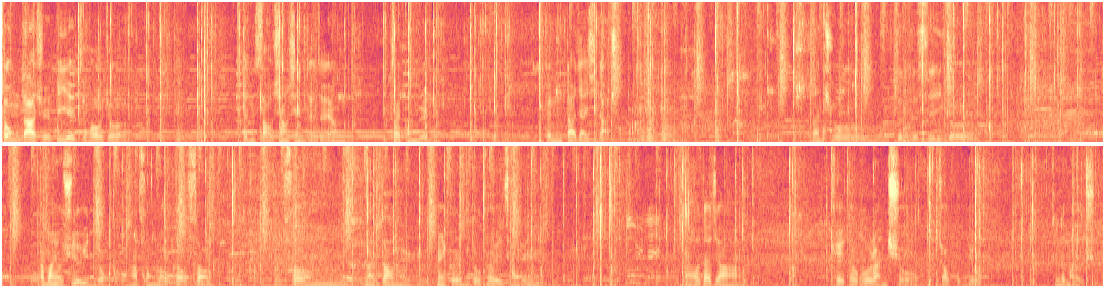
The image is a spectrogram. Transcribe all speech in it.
从大学毕业之后就很少像现在这样在公园跟大家一起打球吧。篮球真的是一个还蛮有趣的运动，它从老到少，从男到女，每个人都可以参与，然后大家可以透过篮球交朋友，真的蛮有趣的。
